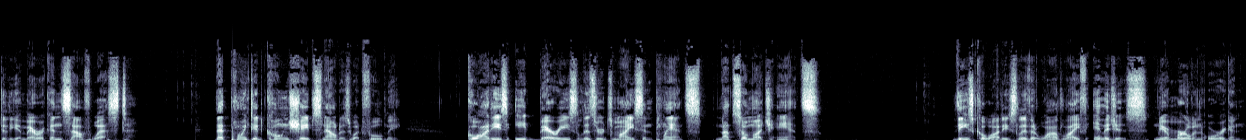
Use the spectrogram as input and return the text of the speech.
to the American Southwest. That pointed cone shaped snout is what fooled me. Coatis eat berries, lizards, mice, and plants, not so much ants. These coatis live at Wildlife Images near Merlin, Oregon.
